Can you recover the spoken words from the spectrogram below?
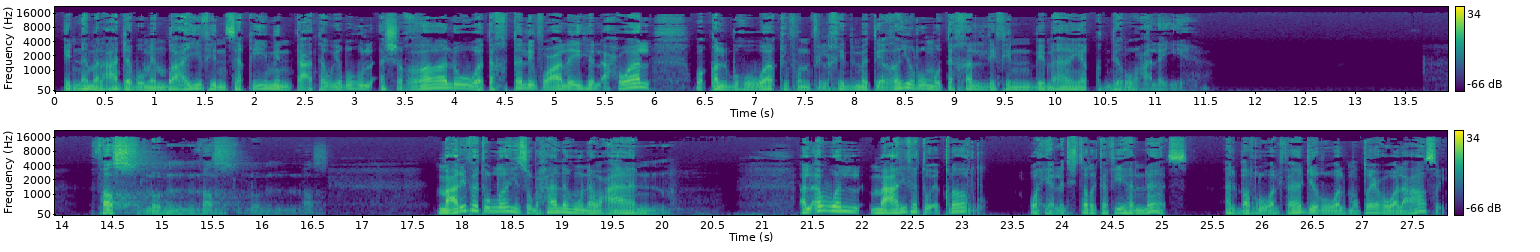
إنما العجب من ضعيف سقيم تعتوضه الأشغال وتختلف عليه الأحوال وقلبه واقف في الخدمة غير متخلف بما يقدر عليه. فصل فصل معرفة الله سبحانه نوعان. الأول معرفة إقرار وهي التي اشترك فيها الناس البر والفاجر والمطيع والعاصي.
